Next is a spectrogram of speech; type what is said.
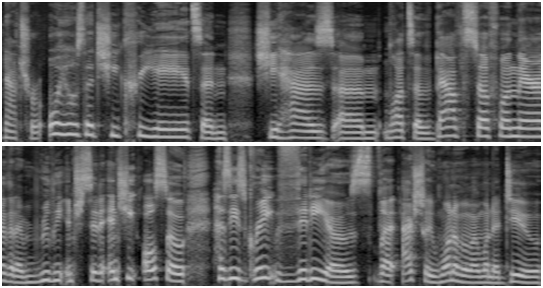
natural oils that she creates, and she has um, lots of bath stuff on there that I'm really interested in. And she also has these great videos that actually one of them I want to do.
